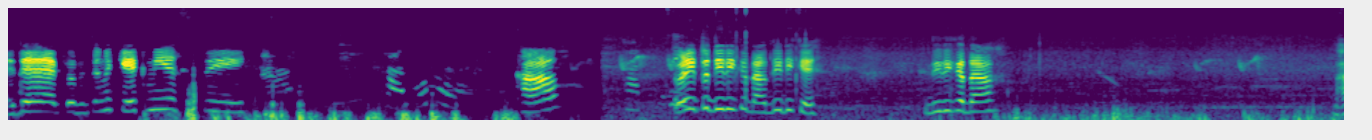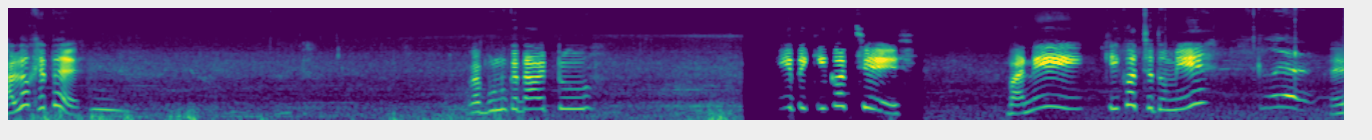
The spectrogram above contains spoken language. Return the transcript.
এই দেখ তোদের জন্য কেক নিয়ে এসছি। খাও এবার একটু দিদিকে দাও, দিদিকে। দিদিকে দাও। ভালো খেতে? এবার বুনুকে দাও একটু। তুই কি করছিস? বানি কি করছ তুমি? এই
